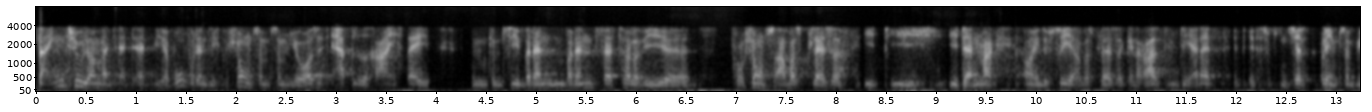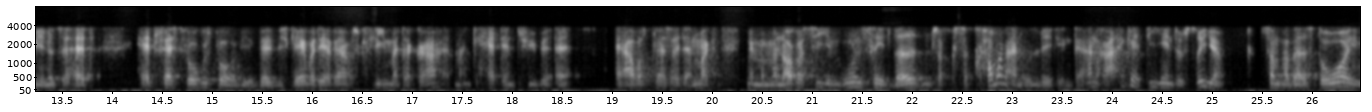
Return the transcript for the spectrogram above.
Der er ingen tvivl om, at, at, at vi har brug for den diskussion, som, som jo også er blevet rejst af, kan man sige, hvordan, hvordan fastholder vi øh, produktionsarbejdspladser i, i, i Danmark og industriarbejdspladser generelt. Det er da et, et, et substantielt problem, som vi er nødt til at have et, have et fast fokus på, at vi, vi skaber det erhvervsklima, der gør, at man kan have den type af, af arbejdspladser i Danmark. Men man må nok også sige, at uanset hvad, så, så kommer der en udvikling. Der er en række af de industrier, som har været store i,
